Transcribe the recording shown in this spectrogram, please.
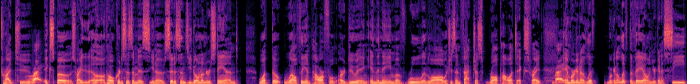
tried to Right. expose, right? The, the whole criticism is, you know, citizens, you don't understand what the wealthy and powerful are doing in the name of rule and law, which is in fact just raw politics, right? right. And we're going to lift we're going to lift the veil, and you're going to see,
